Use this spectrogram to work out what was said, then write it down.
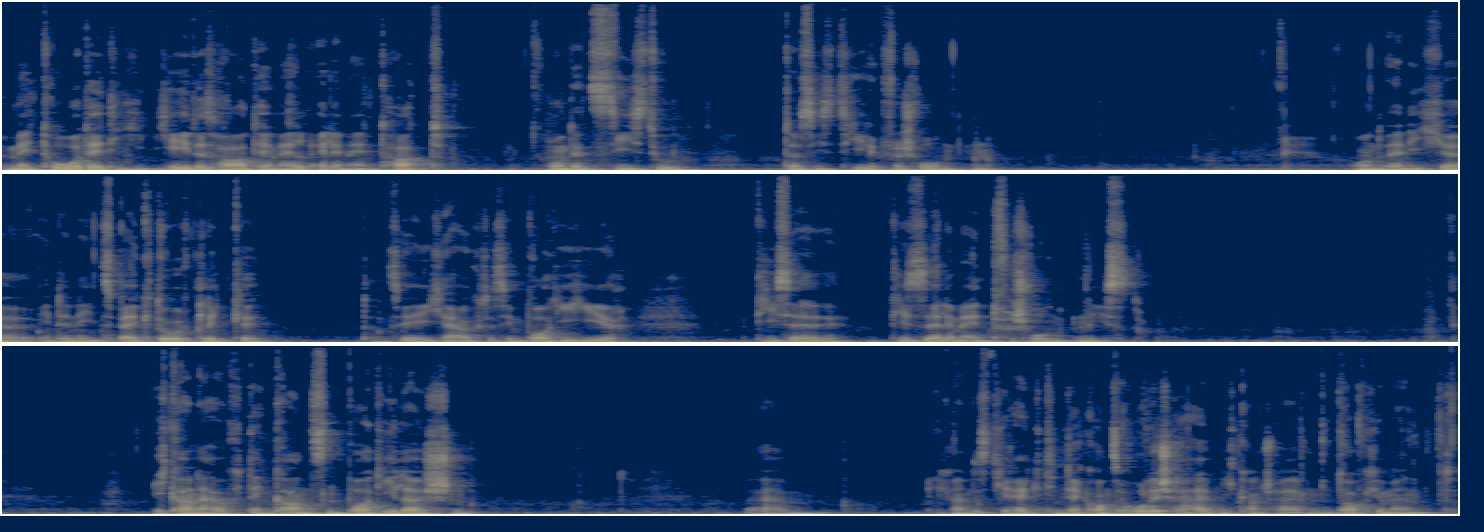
Methode, die jedes HTML-Element hat. Und jetzt siehst du, das ist hier verschwunden. Und wenn ich äh, in den Inspektor klicke, dann sehe ich auch, dass im Body hier diese, dieses Element verschwunden ist. Ich kann auch den ganzen Body löschen ähm, ich kann das direkt in der Konsole schreiben. Ich kann schreiben Document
